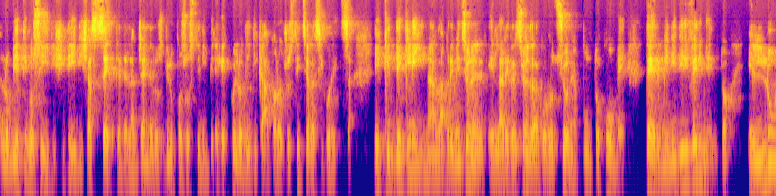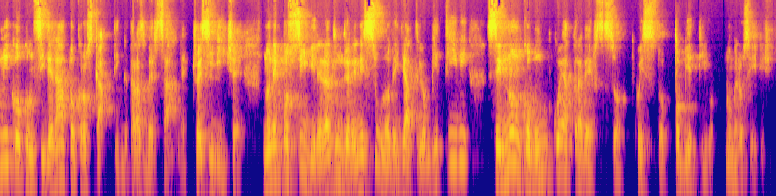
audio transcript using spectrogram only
l'obiettivo 16 dei 17 dell'agenda dello sviluppo sostenibile, che è quello dedicato alla giustizia e alla sicurezza e che declina la prevenzione e la repressione della corruzione appunto come termini di riferimento, è l'unico considerato cross-cutting trasversale, cioè si dice non è possibile raggiungere nessuno degli altri obiettivi se non comunque attraverso questo obiettivo numero 16.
